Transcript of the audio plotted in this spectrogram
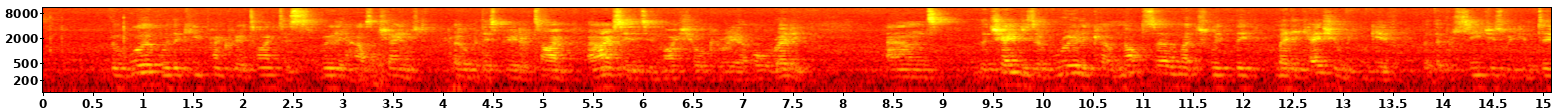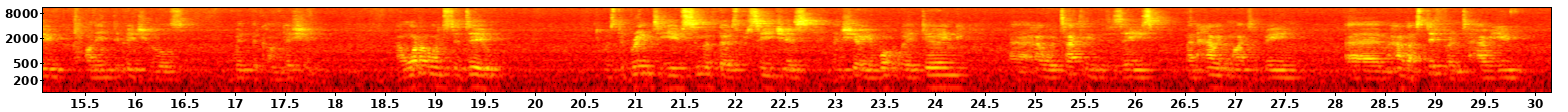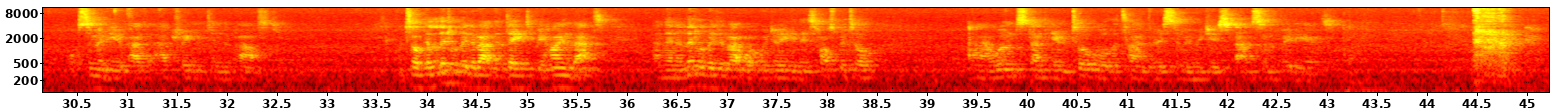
the work with acute pancreatitis really has changed over this period of time and I've seen it in my short career already and the changes have really come not so much with the medication we can give but the procedures we can do on individuals with the condition. And what I wanted to do was to bring to you some of those procedures and show you what we're doing, uh, how we're tackling the disease, and how it might have been, um, how that's different to how you, or some of you have had, had treatment in the past. We'll talk a little bit about the data behind that, and then a little bit about what we're doing in this hospital, and I won't stand here and talk all the time, there is some images and some videos.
